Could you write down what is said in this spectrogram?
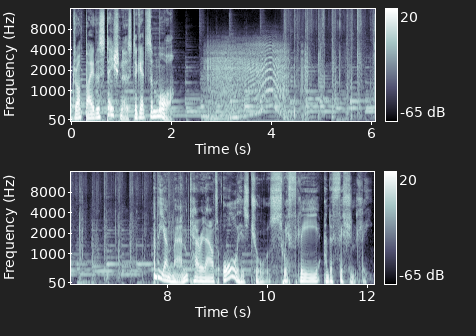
Drop by the stationer's to get some more. And the young man carried out all his chores swiftly and efficiently.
